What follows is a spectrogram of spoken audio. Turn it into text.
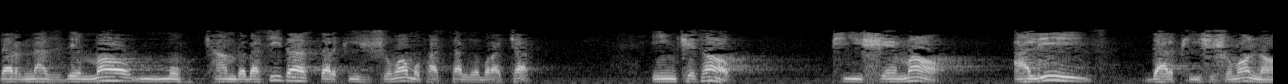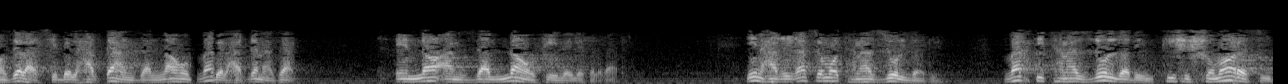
در نزد ما محکم و بسیط است در پیش شما مفصل و مرکب. این کتاب پیش ما علی در پیش شما نازل است که بالحق انزلناه و بالحق نزل. انا انزلناه فی لیلة القدر. این حقیقت ما تنزل دادیم. وقتی تنزل دادیم پیش شما رسید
